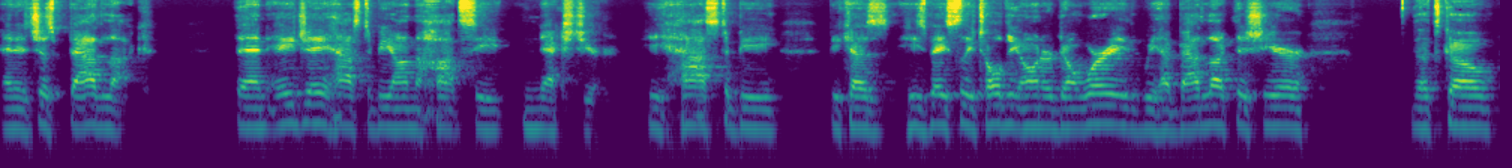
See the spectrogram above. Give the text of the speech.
and it's just bad luck, then AJ has to be on the hot seat next year. He has to be because he's basically told the owner, don't worry, we have bad luck this year. Let's go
